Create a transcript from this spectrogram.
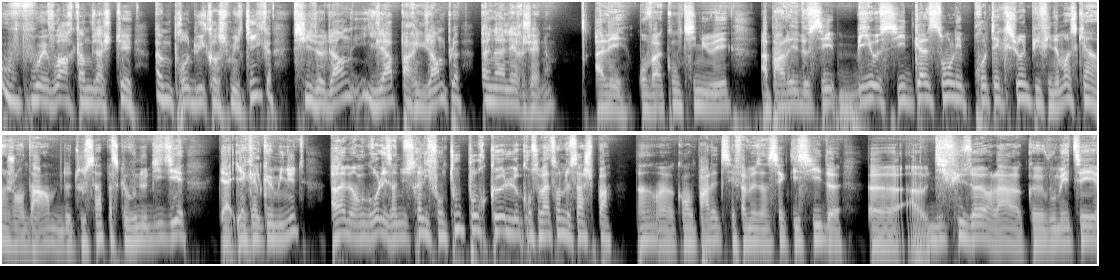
où vous pouvez voir quand vous achetez un produit cosmétique si dedans il y a par exemple un allergène. Allez, on va continuer à parler de ces biocides. Quelles sont les protections? Et puis finalement, est-ce qu'il y a un gendarme de tout ça? Parce que vous nous disiez il y, a, quelques minutes, ah ouais, mais en gros, les industriels, ils font tout pour que le consommateur ne sache pas. Hein, euh, quand on parlait de ces fameux insecticides euh, euh, diffuseurs là que vous mettez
